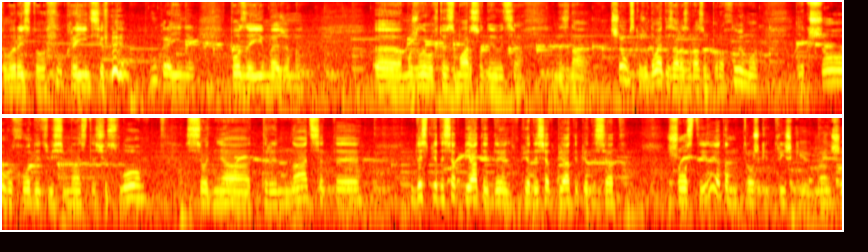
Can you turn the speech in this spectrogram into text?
товариство українців в Україні поза її межами. Е, можливо, хтось з Марсу дивиться, не знаю. Що я вам скажу? Давайте зараз разом порахуємо. Якщо виходить 18 число, сьогодні 13, десь 55-й день, 55-й, 56-й. Ну, Я там трошки трішки менше,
